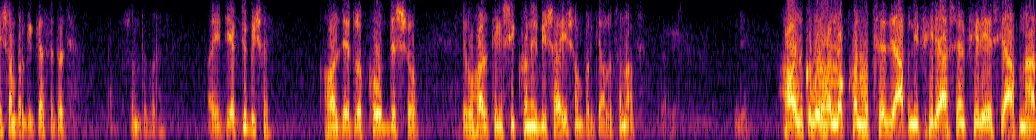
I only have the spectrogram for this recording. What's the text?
এ সম্পর্কে ক্যাসেট আছে? শুনতে পারেন। এটি একটি বিষয়। হজের লক্ষ্য উদ্দেশ্য এবং হজ থেকে শিক্ষণের বিষয় সম্পর্কে আলোচনা আছে। হজ কবুল হওয়ার লক্ষণ হচ্ছে যে আপনি ফিরে আসেন, ফিরে এসে আপনার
